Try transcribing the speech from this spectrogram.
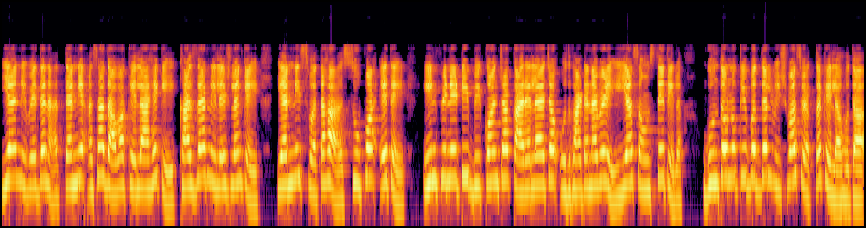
या निवेदनात त्यांनी असा दावा केला आहे की खासदार निलेश लंके यांनी स्वतः सुपा येथे इन्फिनिटी बिकॉनच्या कार्यालयाच्या उद्घाटनावेळी या संस्थेतील गुंतवणुकीबद्दल विश्वास व्यक्त केला होता.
